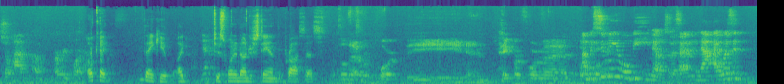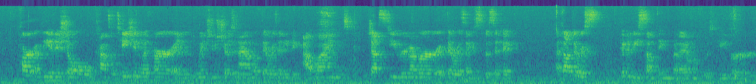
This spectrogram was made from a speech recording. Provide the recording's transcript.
she'll have a, a report. Okay, thank you. I Yeah. just wanted to understand the process. Will that report be in paper format? I'm assuming it will be emailed to us. I'm not, I wasn't part of the initial consultation with her and when she was chosen, I don't know if there was anything outlined. Just, do you remember if there was like a specific, I thought there was gonna be something, but I don't know if it was paper.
